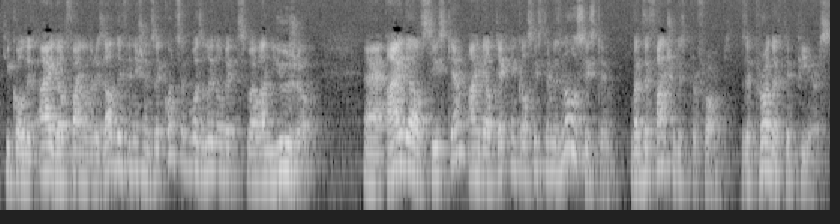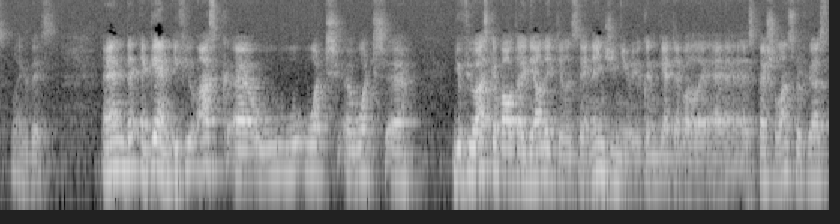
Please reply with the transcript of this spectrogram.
He called it ideal final result definition. The concept was a little bit well unusual. Uh, ideal system, ideal technical system is no system, but the function is performed. The product appears like this. And again, if you ask uh, what uh, what uh, if you ask about ideality, let's say an engineer, you can get a, a, a special answer. If you ask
